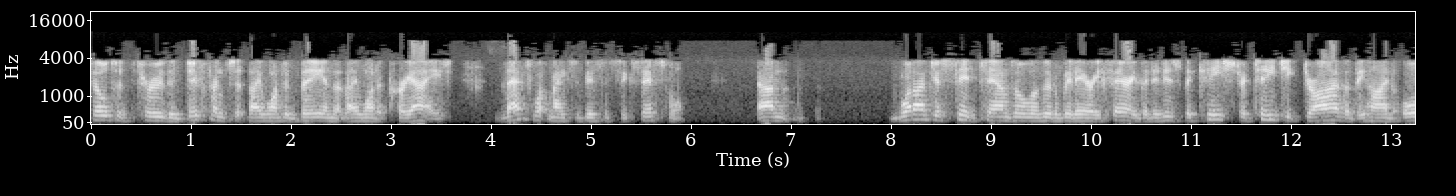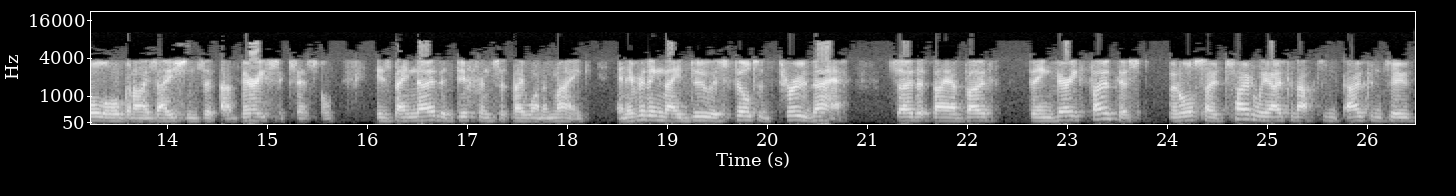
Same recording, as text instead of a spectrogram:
filtered through the difference that they want to be and that they want to create. That's what makes a business successful. Um, what I've just said sounds all a little bit airy fairy, but it is the key strategic driver behind all organisations that are very successful. Is they know the difference that they want to make, and everything they do is filtered through that, so that they are both being very focused, but also totally open up to, open to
